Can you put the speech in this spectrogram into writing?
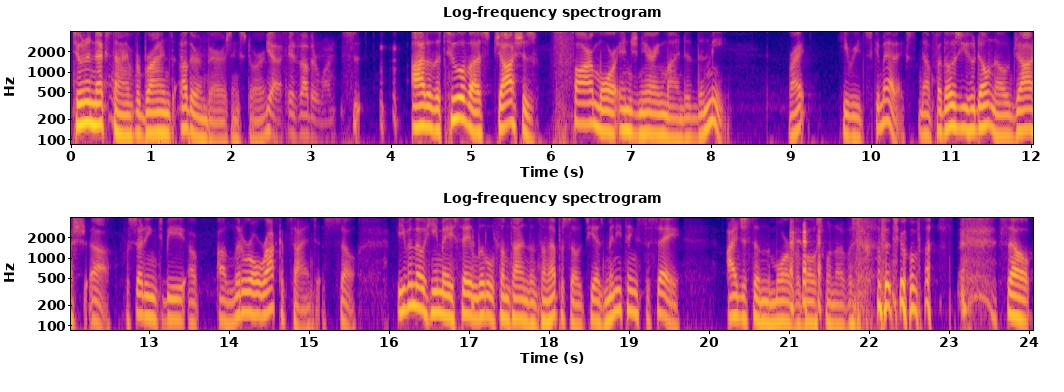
Tune in next time for Brian's other embarrassing story. Yeah, his other one. Out of the two of us, Josh is far more engineering minded than me, right? He reads schematics. Now, for those of you who don't know, Josh uh, was studying to be a, a literal rocket scientist. So, even though he may say little sometimes on some episodes, he has many things to say. I just am the more verbose one of us, the two of us. So,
